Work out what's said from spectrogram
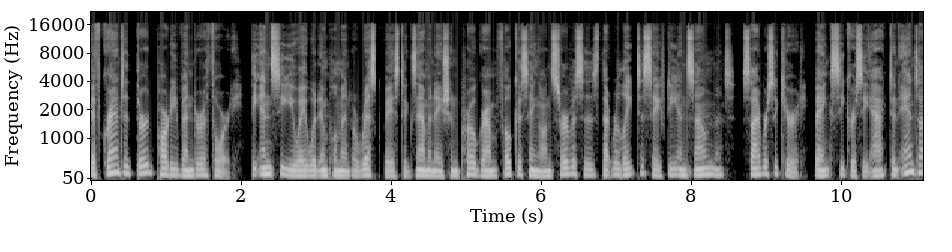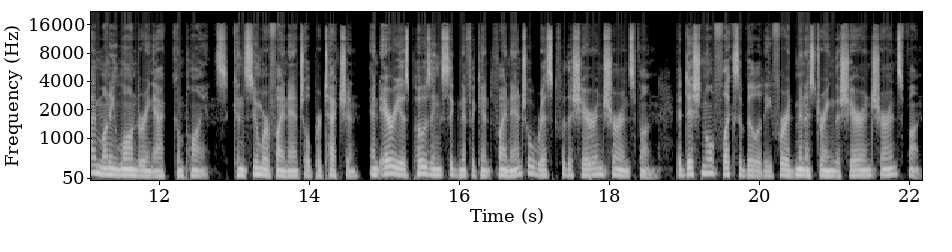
If granted third party vendor authority, the NCUA would implement a risk based examination program focusing on services that relate to safety and soundness, cybersecurity, Bank Secrecy Act and Anti Money Laundering Act compliance, consumer financial protection, and areas posing significant financial risk for the Share Insurance Fund. Additional flexibility for administering the Share Insurance Fund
